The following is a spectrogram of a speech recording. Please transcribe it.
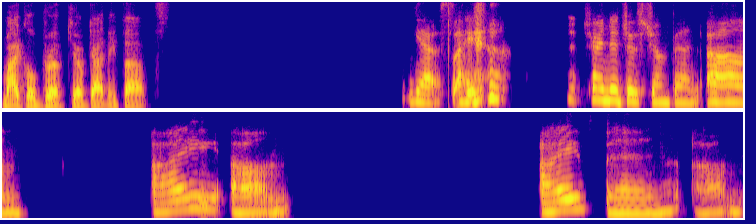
Michael Brooke, you have got any thoughts? Yes, I trying to just jump in. Um, I um, I've been um,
